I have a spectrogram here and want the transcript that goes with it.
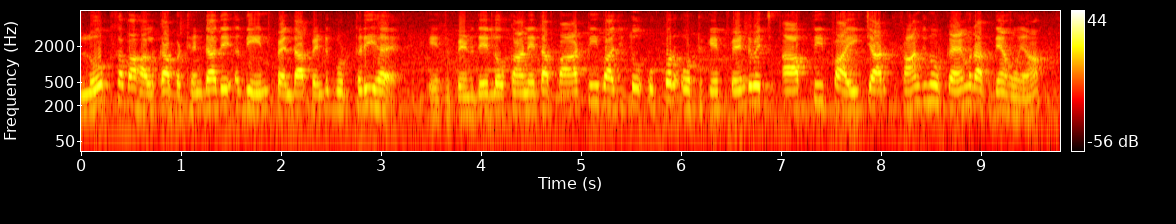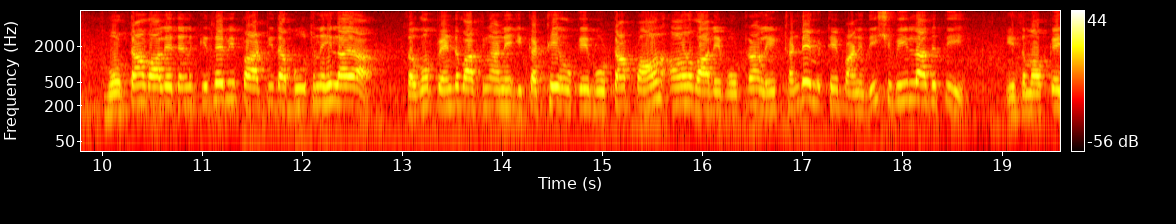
ਲੋਕ ਸਭਾ ਹਲਕਾ ਬਠਿੰਡਾ ਦੇ ਅਧੀਨ ਪੈਂਦਾ ਪਿੰਡ ਗੁਰਥੜੀ ਹੈ। ਇਸ ਪਿੰਡ ਦੇ ਲੋਕਾਂ ਨੇ ਤਾਂ ਪਾਰਟੀਬਾਜ਼ੀ ਤੋਂ ਉੱਪਰ ਉੱਠ ਕੇ ਪਿੰਡ ਵਿੱਚ ਆਪਸੀ ਭਾਈਚਾਰਕ ਸਾਂਝ ਨੂੰ ਕਾਇਮ ਰੱਖਦਿਆਂ ਹੋਇਆਂ ਵੋਟਾਂ ਵਾਲੇ ਦਿਨ ਕਿਸੇ ਵੀ ਪਾਰਟੀ ਦਾ ਬੂਥ ਨਹੀਂ ਲਾਇਆ। ਸਗੋਂ ਪਿੰਡ ਵਾਸੀਆਂ ਨੇ ਇਕੱਠੇ ਹੋ ਕੇ ਵੋਟਾਂ ਪਾਉਣ ਆਉਣ ਵਾਲੇ ਵੋਟਰਾਂ ਲਈ ਠੰਡੇ ਮਿੱਠੇ ਪਾਣੀ ਦੀ ਛਬੀਲ ਲਾ ਦਿੱਤੀ। ਇਸ ਮੌਕੇ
